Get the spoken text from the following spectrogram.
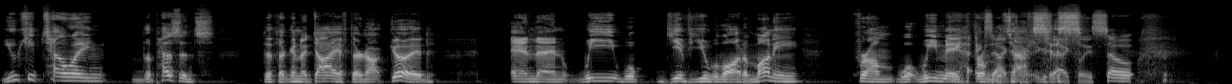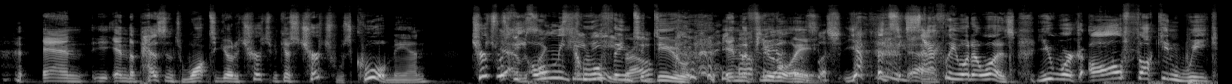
you keep telling the peasants that they're going to die if they're not good and then we will give you a lot of money from what we make from exactly, the taxes exactly. So and and the peasants want to go to church because church was cool, man. Church was Yeah, the was like only TV, cool thing bro. to do in the feudal yeah, age. like- yeah, that's exactly what it was. You work all fucking week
